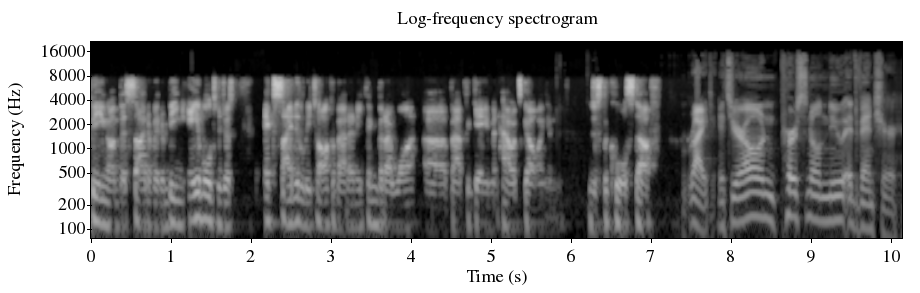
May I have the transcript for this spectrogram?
being on this side of it and being able to just excitedly talk about anything that I want uh, about the game and how it's going and just the cool stuff. Right. It's your own personal new adventure.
